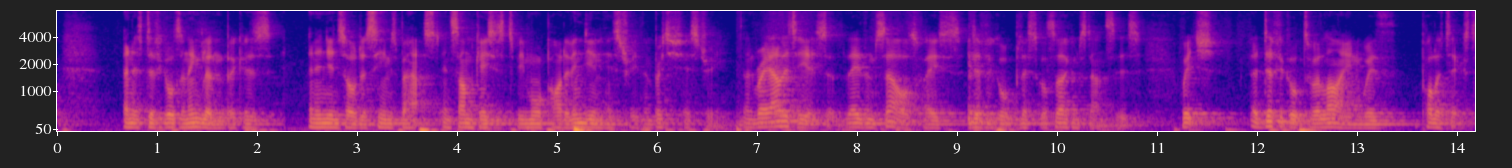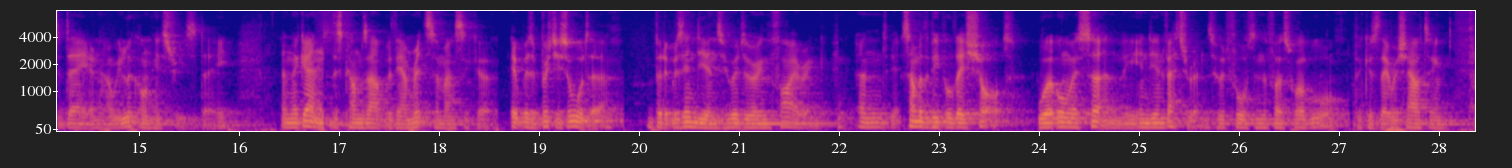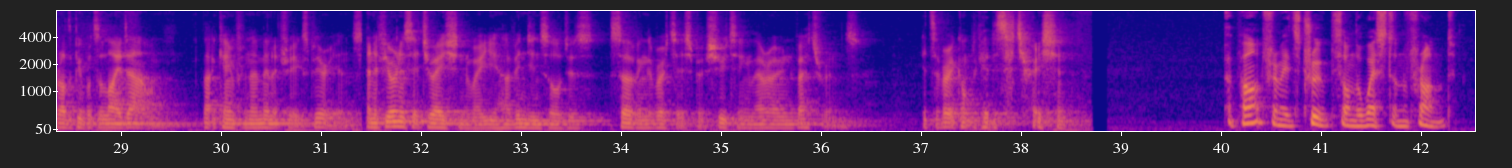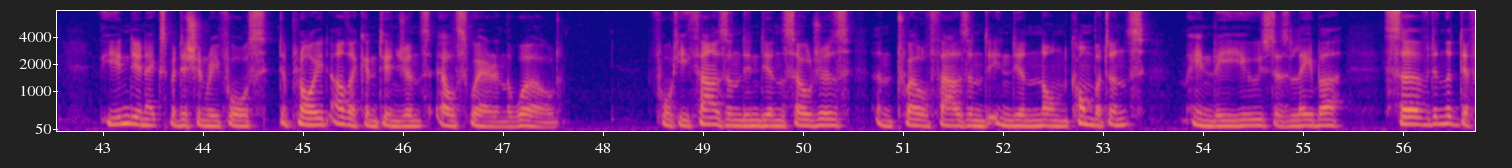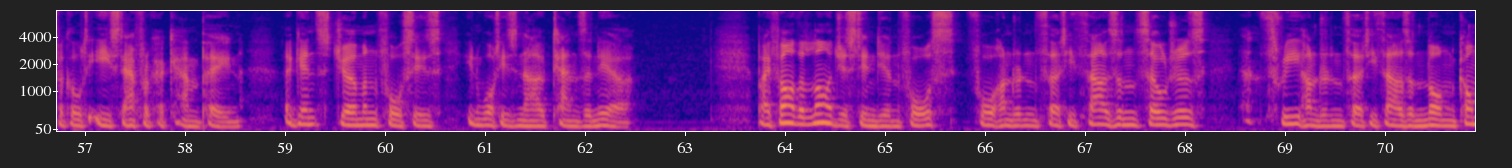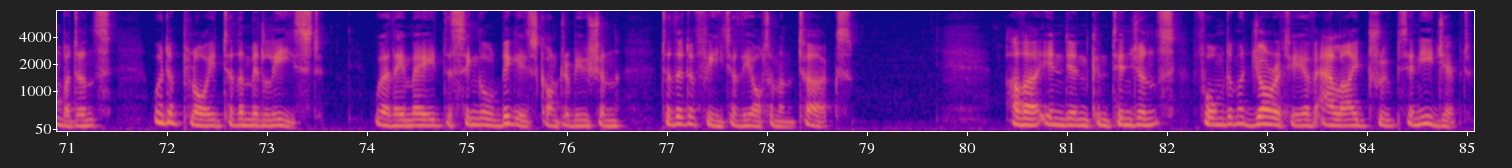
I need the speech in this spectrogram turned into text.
And it's difficult in England because an Indian soldier seems perhaps in some cases to be more part of Indian history than British history. And reality is that they themselves face difficult political circumstances which are difficult to align with politics today and how we look on history today. And again, this comes out with the Amritsar massacre. It was a British order, but it was Indians who were doing the firing. And some of the people they shot were almost certainly Indian veterans who had fought in the First World War because they were shouting for other people to lie down. That came from their military experience. And if you're in a situation where you have Indian soldiers serving the British but shooting their own veterans, it's a very complicated situation. Apart from its troops on the Western Front, the Indian Expeditionary Force deployed other contingents elsewhere in the world. 40,000 Indian soldiers and 12,000 Indian non combatants, mainly used as labour, served in the difficult East Africa campaign against German forces in what is now Tanzania. By far the largest Indian force, 430,000 soldiers and 330,000 non combatants, were deployed to the Middle East, where they made the single biggest contribution to the defeat of the Ottoman Turks. Other Indian contingents formed a majority of Allied troops in Egypt.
